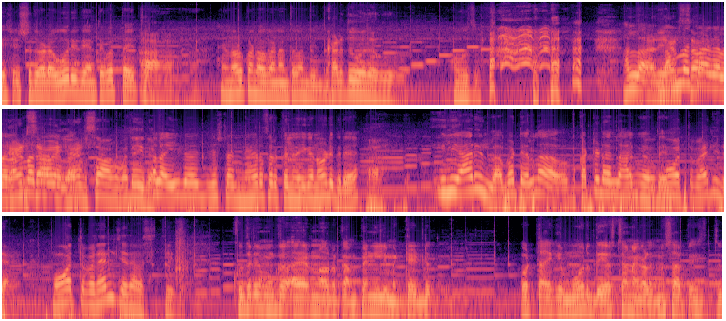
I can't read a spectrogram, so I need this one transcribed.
ಎಷ್ಟು ದೊಡ್ಡ ಊರಿದೆ ಅಂತ ಗೊತ್ತಾಯ್ತು. ನೋಡ್ಕೊಂಡು ಹೋಗೋಣ ಅಂತ ಬಂದಿದ್ದು. ಕಳೆದು ಹೋದ ಊರು. ಹೌದು. ಅಲ್ಲ ನಂಬಕ್ಕಾಗಲ್ಲ ನಂಬಕ್ಕಾಗಲ್ಲ. ಎರಡು ಸಾವಿರ ಮತ್ತೆ ಇದೆ. ಅಲ್ಲ ಈಗ ಜಸ್ಟ್ ಅದು ನೆಹರು ಸರ್ಕಲ್ ಈಗ ನೋಡಿದ್ರೆ ಇಲ್ಲಿ ಯಾರು ಇಲ್ಲ ಬಟ್ ಎಲ್ಲ ಕಟ್ಟಡ ಎಲ್ಲ ಹಾಗೆ ಇದೆ. ಮೂವತ್ತು ಮನೆ ಇದ್ದಾರೆ. ಮೂವತ್ತು ಮನೆಯಲ್ಲಿ ಜನ ವಸತಿ ಇದೆ. ಕುದುರೆಮುಖ ಐರನ್ ಅವರು ಕಂಪನಿ ಲಿಮಿಟೆಡ್ ಒಟ್ಟಾಗಿ ಮೂರು ದೇವಸ್ಥಾನಗಳನ್ನು ಸ್ಥಾಪಿಸಿತ್ತು.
